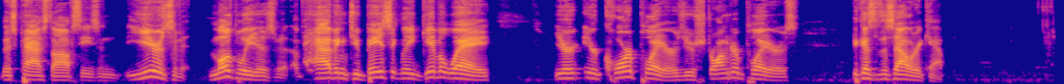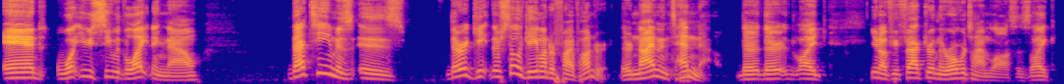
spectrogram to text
this past offseason, years of it, multiple years of it, of having to basically give away your your core players, your stronger players, because of the salary cap. And what you see with Lightning now, that team is is they're a ga- they're still a game under 500. They're 9 and 10 mm. now. They're they're like, you know, if you factor in their overtime losses, like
